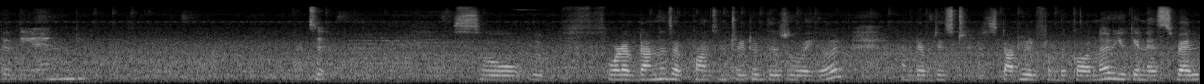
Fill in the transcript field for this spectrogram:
right at the end that's it. So what I've done is I've concentrated this over here and I've just started it from the corner. You can as well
